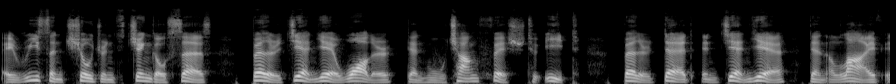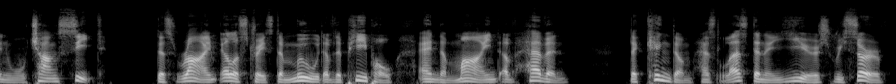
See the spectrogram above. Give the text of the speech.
a recent children's jingle says, Better Jianye water than Wuchang fish to eat. Better dead in Jianye than alive in Wuchang seat. This rhyme illustrates the mood of the people and the mind of heaven. The kingdom has less than a year's reserve.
